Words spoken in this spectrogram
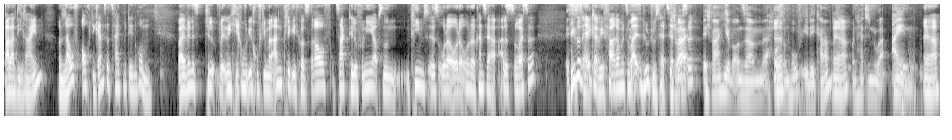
baller die rein und lauf auch die ganze Zeit mit denen rum. Weil wenn es wenn ich rufe ruf jemand an, klicke ich kurz drauf, zack, telefoniere, ob es nun Teams ist oder oder oder, du kannst ja alles so, weißt du? Es Wie so ein halt- LKW-Fahrer mit so einem alten Bluetooth-Headset, weißt du? ich war hier bei unserem Haus- und Hof-Edeka Ja. und hatte nur ein Ja.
